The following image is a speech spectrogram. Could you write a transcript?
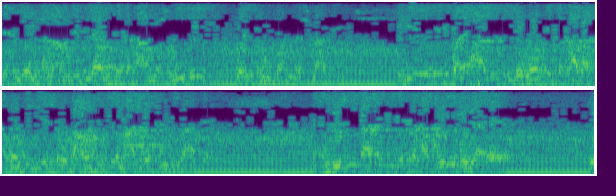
इसलिए उनका नाम ले दिया, उनकी कथा हमने सुनी थी, वही तुमको हमने सुना दी। तो ये एक बड़े आगे के लोगों के कथावाचकों के लिए, श्रोताओं के लिए मार्गदर्शन की बात है। दूसरी बात है कि जब कथा पूरी हो जाए तो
